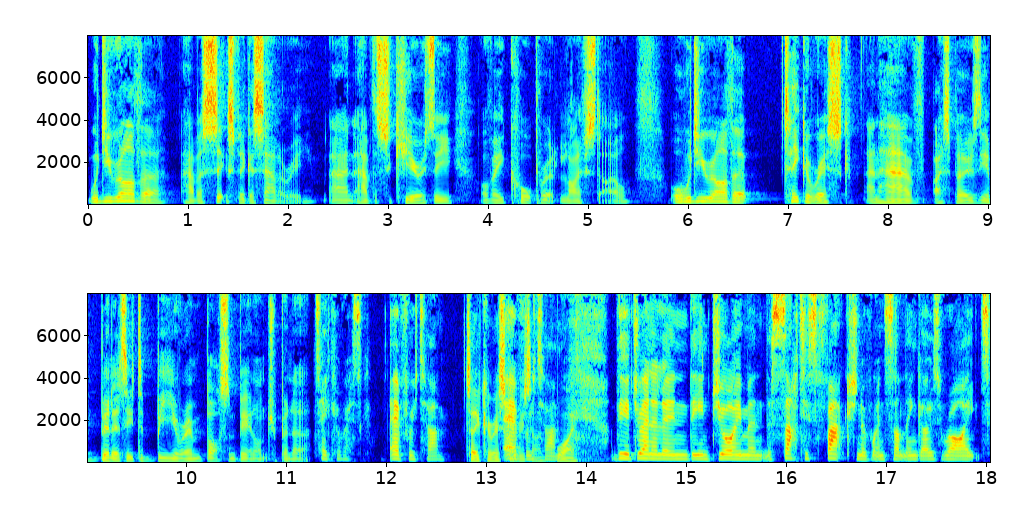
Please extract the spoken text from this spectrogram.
would you rather have a six figure salary and have the security of a corporate lifestyle, or would you rather take a risk and have, I suppose, the ability to be your own boss and be an entrepreneur? Take a risk every time. Take a risk every, every time. time. Why? The adrenaline, the enjoyment, the satisfaction of when something goes right,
